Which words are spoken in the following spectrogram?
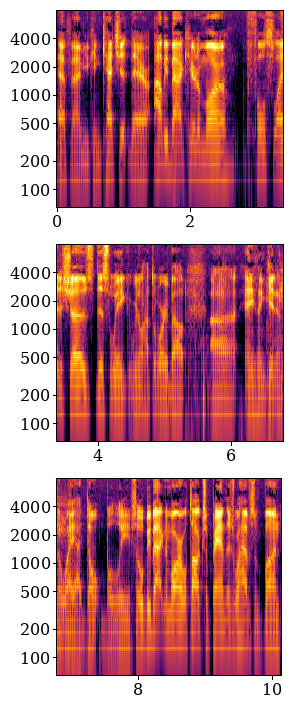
FM. You can catch it there. I'll be back here tomorrow. Full slate of shows this week. We don't have to worry about uh, anything getting in the way, I don't believe. So, we'll be back tomorrow. We'll talk some Panthers. We'll have some fun.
